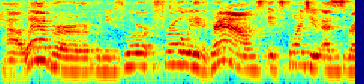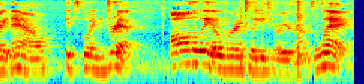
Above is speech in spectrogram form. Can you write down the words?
However, when you throw, throw away the grounds, it's going to, as is right now, it's going to drip all the way over until you throw your grounds away.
